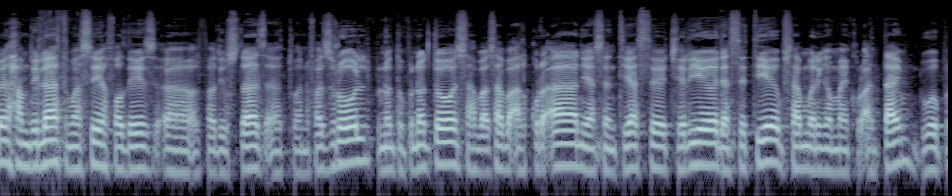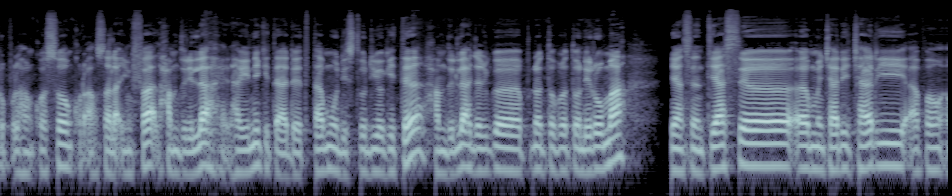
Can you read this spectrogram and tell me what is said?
Baik, Alhamdulillah, terima kasih Al-Fadhiz, uh, Al-Fadhil Ustaz, uh, Tuan Fazrul, penonton-penonton, sahabat-sahabat Al-Quran yang sentiasa ceria dan setia bersama dengan My Quran Time 2.0 Quran Salat Infak. Alhamdulillah, hari ini kita ada tetamu di studio kita. Alhamdulillah dan juga penonton-penonton di rumah yang sentiasa uh, mencari-cari apa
